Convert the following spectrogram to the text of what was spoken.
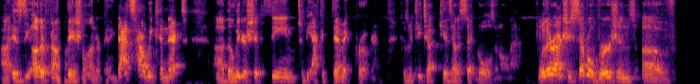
uh, is the other foundational underpinning. That's how we connect uh, the leadership theme to the academic program because we teach kids how to set goals and all that. Well, there are actually several versions of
